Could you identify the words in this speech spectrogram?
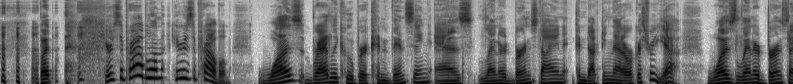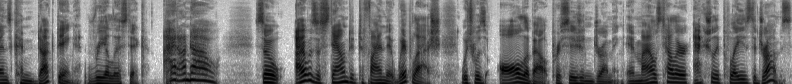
but here's the problem. Here's the problem. Was Bradley Cooper convincing as Leonard Bernstein conducting that orchestra? Yeah. Was Leonard Bernstein's conducting realistic? I don't know. So I was astounded to find that Whiplash, which was all about precision drumming, and Miles Teller actually plays the drums.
